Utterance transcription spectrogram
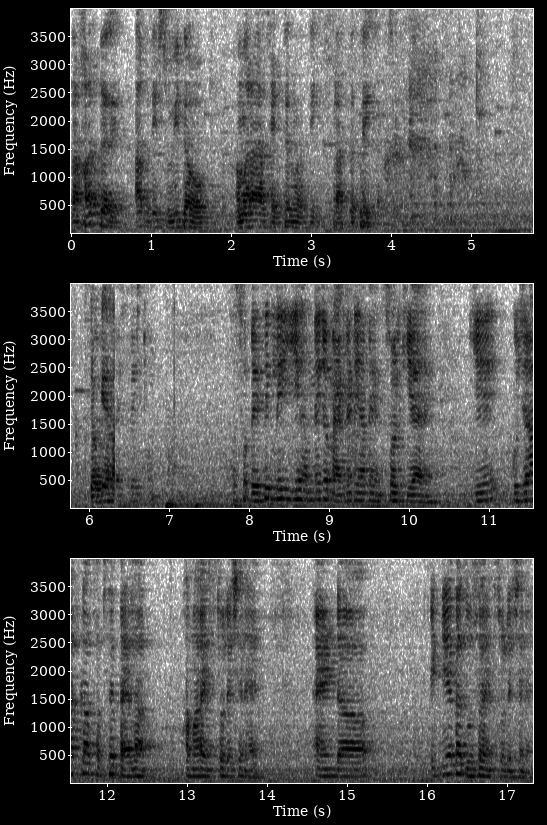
રાહત દરે આ બધી સુવિધાઓ અમારા આ સેન્ટરમાંથી પ્રાપ્ત થઈ શકશે જોકે स्पेशलिस्ट हूँ सो बेसिकली ये हमने जो मैग्नेट यहाँ पे इंस्टॉल किया है ये गुजरात का सबसे पहला हमारा इंस्टॉलेशन है एंड इंडिया का दूसरा इंस्टॉलेशन है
